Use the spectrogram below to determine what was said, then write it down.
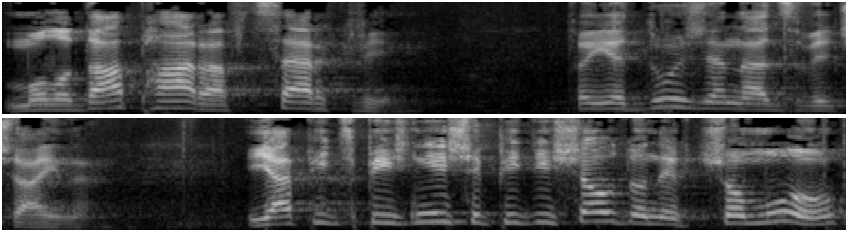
Молода пара в церкві. То є дуже надзвичайне. Я під, пізніше підійшов до них. Чому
